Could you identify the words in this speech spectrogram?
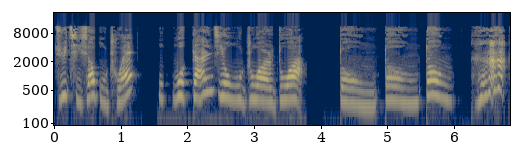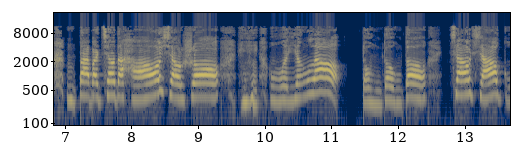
举起小鼓槌，我我赶紧捂住耳朵，咚咚咚！哈哈！爸爸敲的好小声，嘿 嘿我赢了。咚咚咚，敲小鼓，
